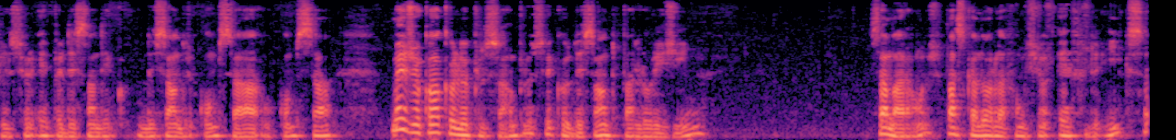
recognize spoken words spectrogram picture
Bien sûr, elle peut descendre, descendre comme ça ou comme ça. Mais je crois que le plus simple, c'est qu'elle descende par l'origine. Ça m'arrange, parce qu'alors la fonction f de x,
